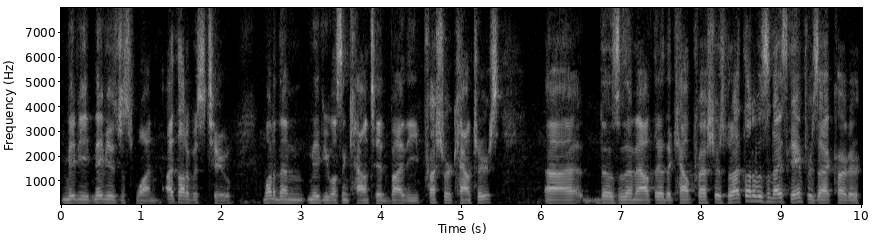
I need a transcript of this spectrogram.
Maybe maybe it was just one. I thought it was two. One of them maybe wasn't counted by the pressure counters. Uh, those of them out there that count pressures, but I thought it was a nice game for Zach Carter.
